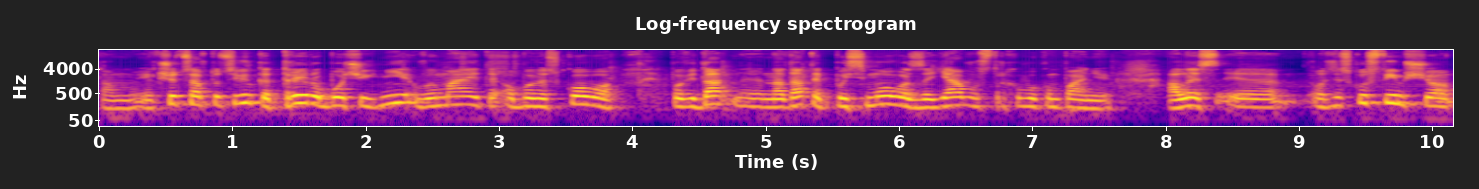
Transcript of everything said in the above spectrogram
Там, якщо це автоцивілка, три робочі дні ви маєте обов'язково повідати, надати письмово заяву в страхову компанію. Але е, у зв'язку з тим, що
